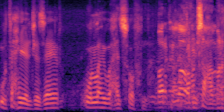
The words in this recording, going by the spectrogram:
وتحية الجزائر والله واحد صوفنا. بارك الله فيك.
